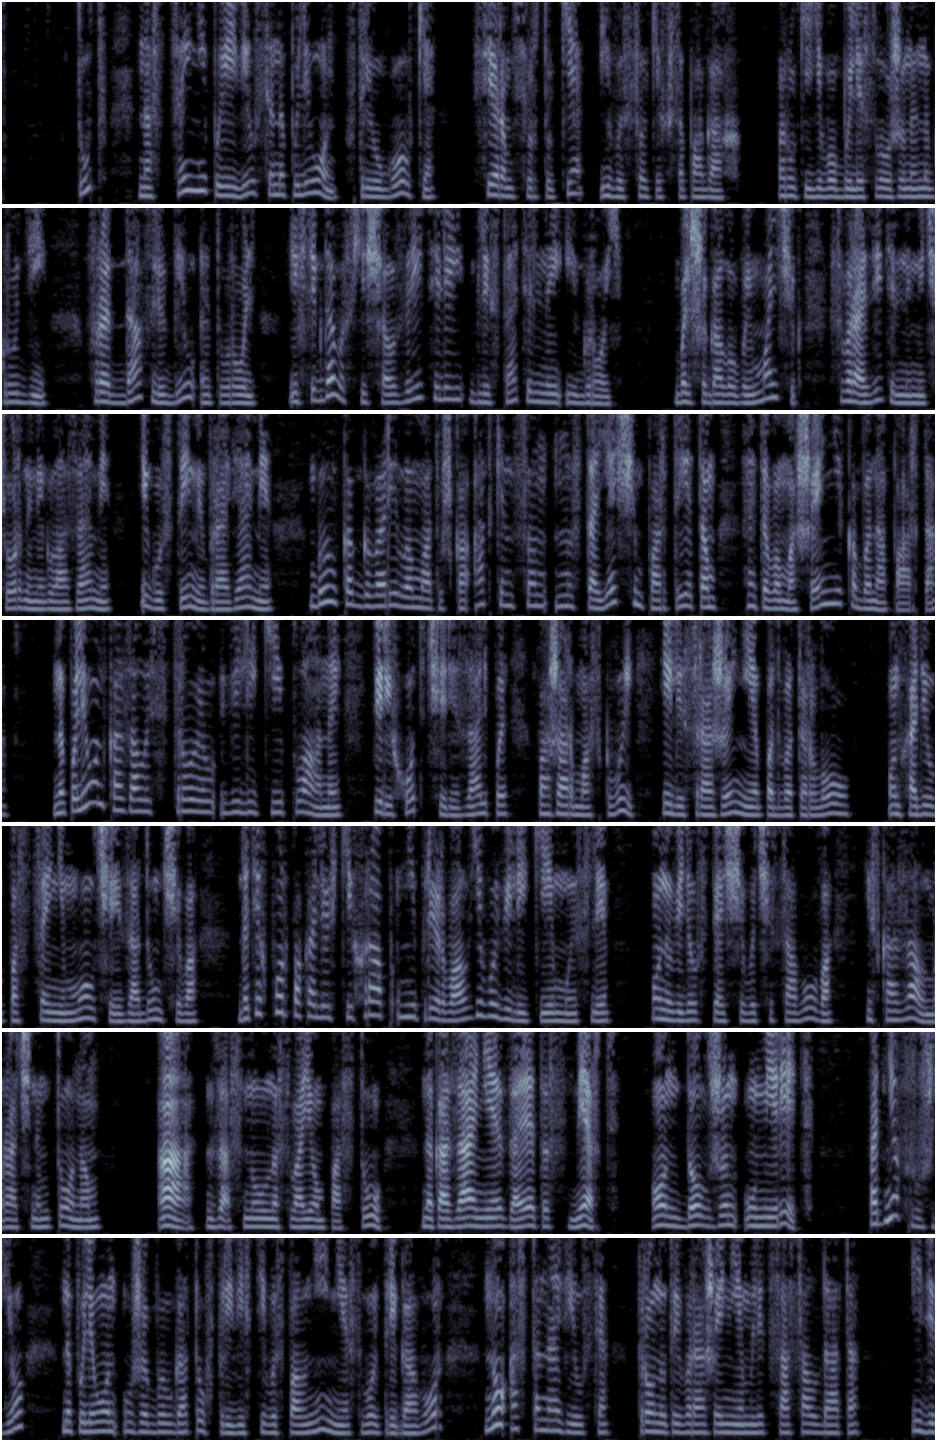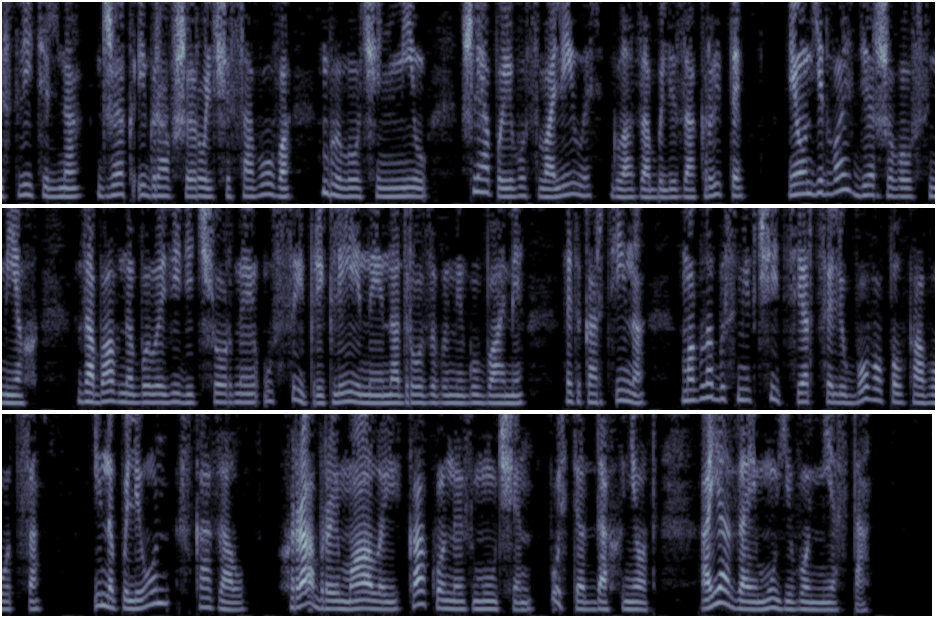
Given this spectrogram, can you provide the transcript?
Тут на сцене появился Наполеон в треуголке, сером сюртуке и высоких сапогах. Руки его были сложены на груди. Фред Дафф любил эту роль и всегда восхищал зрителей блистательной игрой. Большеголовый мальчик с выразительными черными глазами и густыми бровями – был, как говорила матушка Аткинсон, настоящим портретом этого мошенника Бонапарта. Наполеон, казалось, строил великие планы, переход через Альпы, пожар Москвы или сражение под Ватерлоу. Он ходил по сцене молча и задумчиво, до тех пор, пока легкий храп не прервал его великие мысли. Он увидел спящего часового и сказал мрачным тоном, «А, заснул на своем посту Наказание за это смерть. Он должен умереть. Подняв ружье, Наполеон уже был готов привести в исполнение свой приговор, но остановился, тронутый выражением лица солдата. И действительно, Джек, игравший роль часового, был очень мил. Шляпа его свалилась, глаза были закрыты, и он едва сдерживал смех. Забавно было видеть черные усы, приклеенные над розовыми губами — эта картина могла бы смягчить сердце любого полководца. И Наполеон сказал, «Храбрый малый, как он измучен, пусть отдохнет, а я займу его место».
